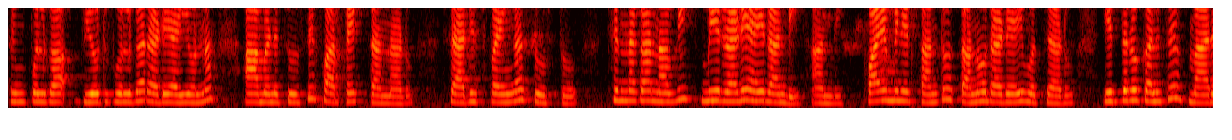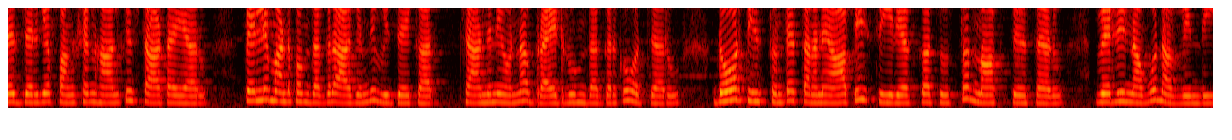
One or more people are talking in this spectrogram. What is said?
సింపుల్గా బ్యూటిఫుల్గా రెడీ అయి ఉన్న ఆమెను చూసి పర్ఫెక్ట్ అన్నాడు. సాటిస్ఫైయింగ్గా చూస్తూ చిన్నగా నవ్వి మీరు రెడీ అయి రండి అంది. ఫైవ్ మినిట్స్ అంటూ తను రెడీ అయి వచ్చాడు. ఇద్దరూ కలిసి మ్యారేజ్ జరిగే ఫంక్షన్ హాల్కి స్టార్ట్ అయ్యారు. పెళ్ళి మండపం దగ్గర ఆగింది విజయ్ కార్. చాందిని ఉన్న బ్రైడ్ రూమ్ దగ్గరకు వచ్చారు. డోర్ తీస్తుంటే తనని ఆపి సీరియస్గా చూస్తూ నాక్ చేశాడు. వెర్రి నవ్వు నవ్వింది.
